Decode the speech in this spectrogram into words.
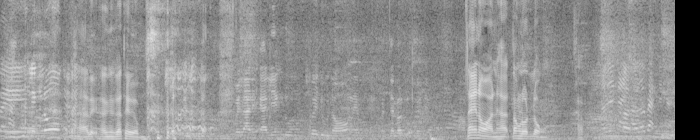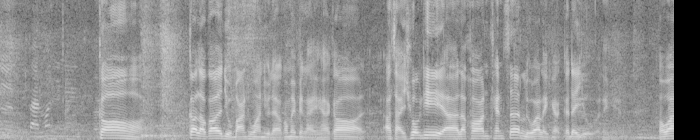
ไปเลี้ยงลูกหาเลยงั้นก็เทอมเวลาในการเลี้ยงดูช่วยดูน้องเนี่ยมันจะลดลงไหมพี่แน่นอนฮะต้องลดลงครับแล้วยังไงคะแล้วแบ่งยังไงเออแฟนว่ายังไงก็ก็เราก็อยู่บ้านทุกวันอยู่แล้วก็ไม่เป็นไรครับก็อาศัยช่วงที่อ่าละครแคนเซิลหรือว่าอะไรเงี้ยก็ได้อยู่อะไรเงี้ยเพราะว่า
